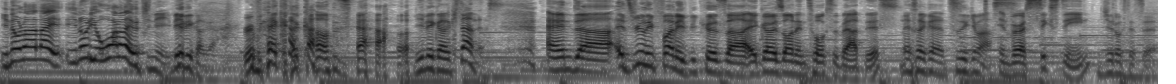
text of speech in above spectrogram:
祈らない祈り終わらないうちにリベカが Rebecca comes out. リベカが来たんです、 And uh, it's really funny because uh, it goes on and talks about this. ね、それから続きます In verse 16, 16節 it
